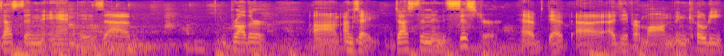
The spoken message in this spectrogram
Dustin and his uh, brother, um, I'm sorry, Dustin and his sister have, have uh, a different mom than Cody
